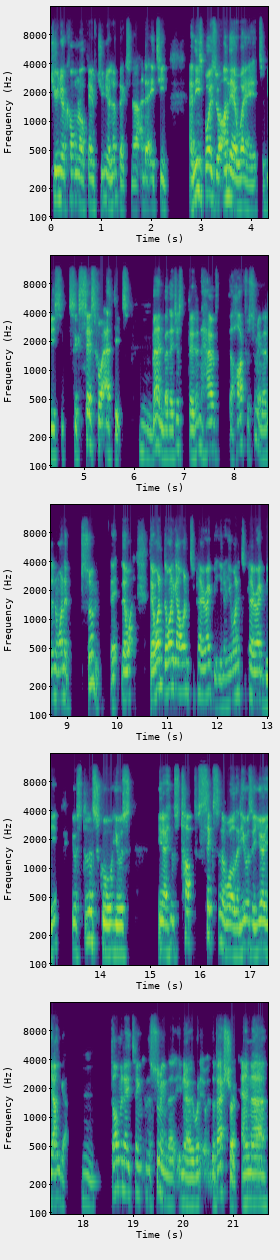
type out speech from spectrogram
junior Commonwealth Games, junior Olympics, you know, under 18. And these boys were on their way to be su- successful athletes, Hmm. man. But they just they didn't have the heart for swimming. They didn't want to swim. They they want the one guy wanted to play rugby. You know, he wanted to play rugby. He was still in school. He was, you know, he was top six in the world, and he was a year younger, Hmm. dominating in the swimming. The you know when it, the backstroke, and uh,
